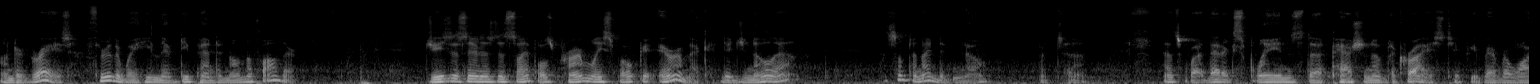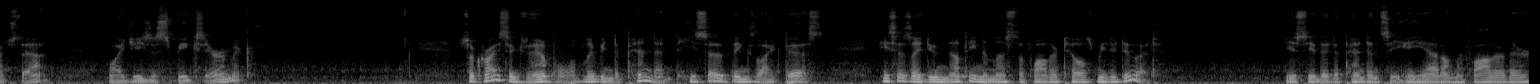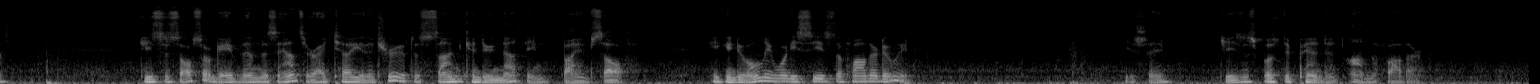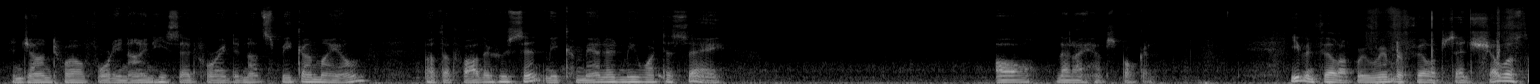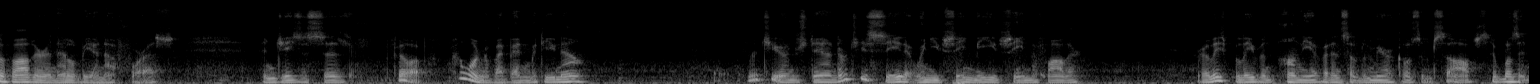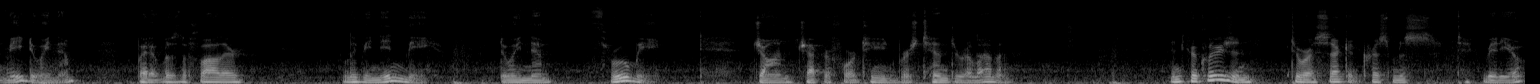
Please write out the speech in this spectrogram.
under grace through the way he lived dependent on the Father. Jesus and his disciples primarily spoke Aramaic. Did you know that? That's something I didn't know, but uh, that's what that explains the Passion of the Christ. If you've ever watched that, why Jesus speaks Aramaic. So Christ's example of living dependent, he said things like this. He says, "I do nothing unless the Father tells me to do it." You see the dependency he had on the Father there. Jesus also gave them this answer I tell you the truth, the Son can do nothing by himself. He can do only what he sees the Father doing. You see, Jesus was dependent on the Father. In John 12 49, he said, For I did not speak on my own, but the Father who sent me commanded me what to say, all that I have spoken. Even Philip, remember Philip said, Show us the Father and that'll be enough for us. And Jesus says, Philip, how long have I been with you now? Don't you understand? Don't you see that when you've seen me, you've seen the Father? Or at least believe in, on the evidence of the miracles themselves. It wasn't me doing them, but it was the Father living in me, doing them through me. John chapter 14, verse 10 through 11. In conclusion to our second Christmas video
